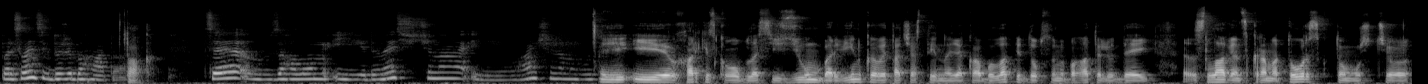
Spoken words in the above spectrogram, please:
Переселенців дуже багато. Так. Це загалом і Донеччина, і Луганщина, мабуть. І і Харківська область, Ізюм, Барвінкове, та частина, яка була під обстрілами багато людей. Слав'янськ, Краматорськ, тому що.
